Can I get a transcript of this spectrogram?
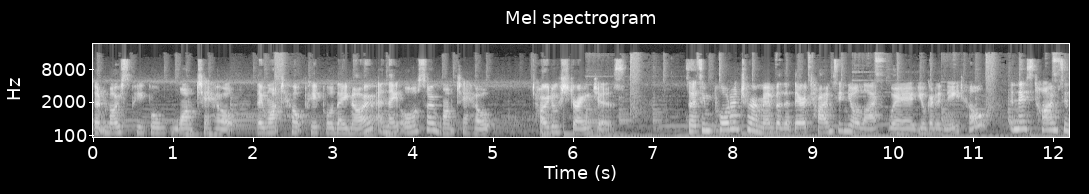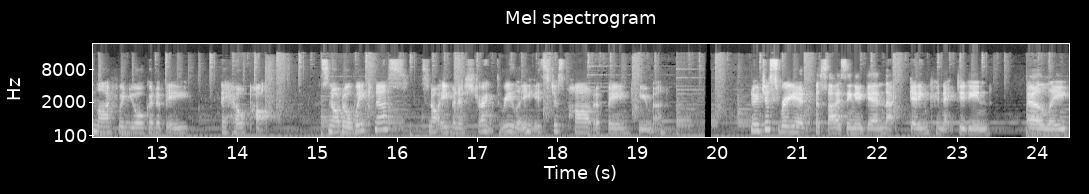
that most people want to help. They want to help people they know, and they also want to help total strangers. So it's important to remember that there are times in your life where you're going to need help, and there's times in life when you're going to be the helper. It's not a weakness, it's not even a strength, really, it's just part of being human. No, just re emphasizing again that getting connected in early,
